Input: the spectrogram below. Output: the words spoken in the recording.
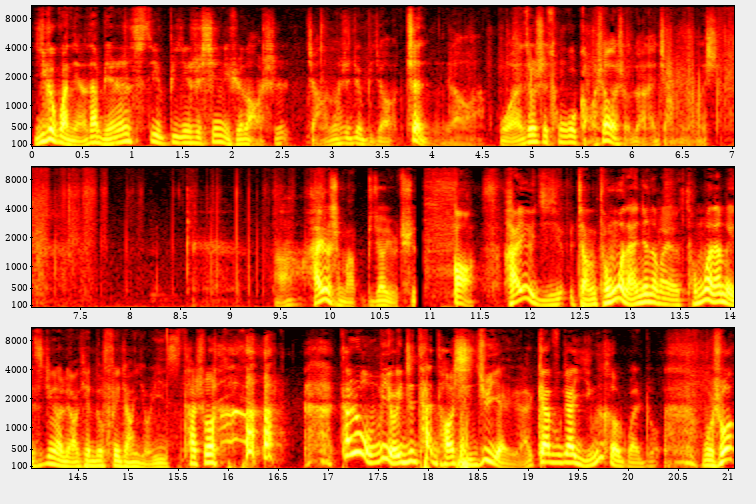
一个观点，但别人 Steve 毕竟是心理学老师，讲的东西就比较正，你知道吧？我就是通过搞笑的手段来讲这个东西。啊，还有什么比较有趣的？哦，还有一集讲童漠男，真的吗？童漠男每次进来聊天都非常有意思。他说，他说我们有一直探讨喜剧演员该不该迎合观众。我说，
